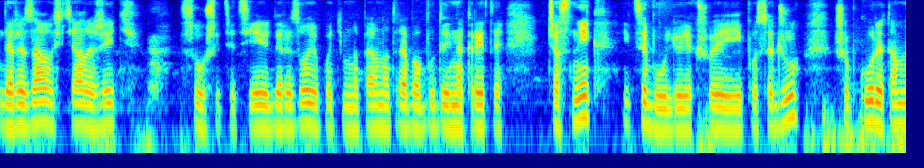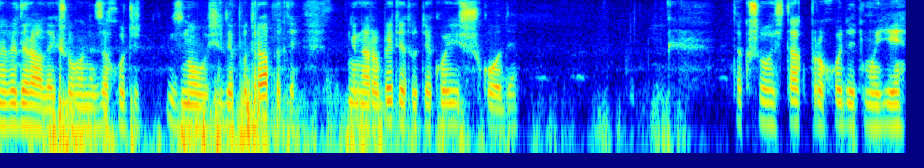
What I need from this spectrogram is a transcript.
Дереза ось ця лежить, сушиться цією дерезою. Потім, напевно, треба буде накрити часник і цибулю, якщо я її посаджу, щоб кури там не видирали, якщо вони захочуть знову сюди потрапити і наробити тут якоїсь шкоди. Так що ось так проходять мої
